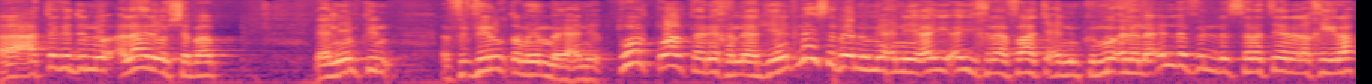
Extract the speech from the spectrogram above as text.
آه، أعتقد إنه الأهلي والشباب يعني يمكن في في نقطة مهمة يعني طول طوال تاريخ الناديين ليس بينهم يعني أي أي خلافات يعني يمكن معلنة إلا في السنتين الأخيرة.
